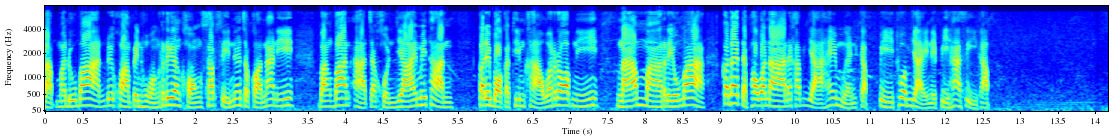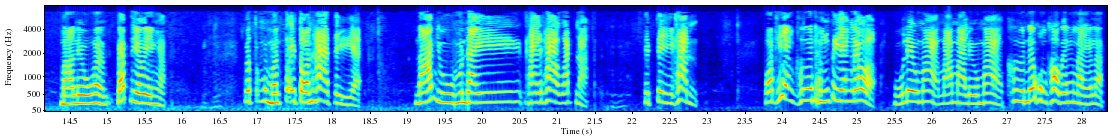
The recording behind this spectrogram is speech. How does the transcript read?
กลับมาดูบ้านด้วยความเป็นห่วงเรื่องของทรัพย์สินเนื่องจากก่อนหน้านี้ บางบ้านอาจจะขนย้ายไม่ทัน ก็ได้บอกกับทีมข่าวว่ารอบนี้น้ำมาเร็วมาก ก็ได้แต่ภาวนานะครับ อย่าให้เหมือนกับปีท่วมใหญ่ในปี 54 ครับ มาเร็วค่ะแป๊บเดียวเองอะก็เหมือนไอตอนห้าสี่อะ น้ำอยู่บันไดชายท่าวัดน่ะสิบสี่ขั้น พอเที่ยงคืนถึงเตียงแล้วอะโหเร็วมากน้ำมาเร็วมาก คืนนี้คงเข้าไปข้างในแล้วล่ะ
